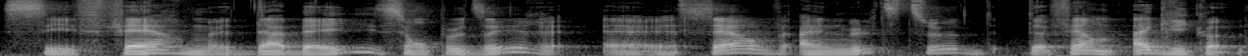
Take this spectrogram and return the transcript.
Ces fermes d'abeilles, si on peut dire, euh, servent à une multitude de fermes agricoles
